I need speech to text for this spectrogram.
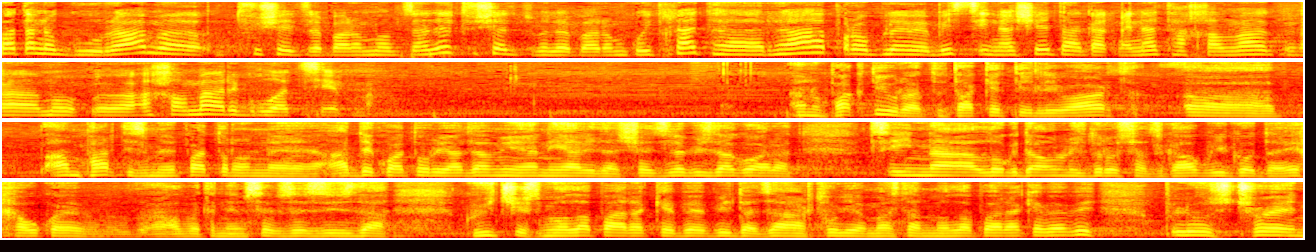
ბატონო გურამ, თუ შეიძლება რომ მობძანდეთ, თუ შეიძლება რომ გითხრათ, რა პრობლემების წინაშე დაგაყენათ ახალმა ახალმა რეგულაციებმა? ანუ ფაქტიურად დაკეტილი ვართ, აა ამ ფარტის მეპატრონე ადეკვატური ადამიანი არის და შეძლებს დაგვარად. წინა ლოკდაუნის დროსაც გაგვიგო და ეხა უკვე ალბათ ნემსებზე ზის და გვიჭირს მოლაპარაკებები და ძალიან რთულია მასთან მოლაპარაკებები. პლუს ჩვენ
